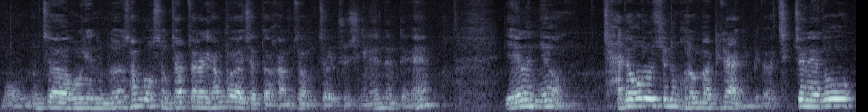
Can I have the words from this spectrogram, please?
뭐 문자 고객님들은 삼복승 짭짤하게 한거하셨다 감사 문자를 주시긴 했는데 얘는요 수 있는 그런 마필이 아닙니다. 직전에도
